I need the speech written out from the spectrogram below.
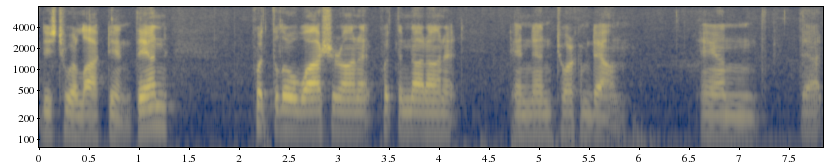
these two are locked in then put the little washer on it, put the nut on it, and then torque them down. And that,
